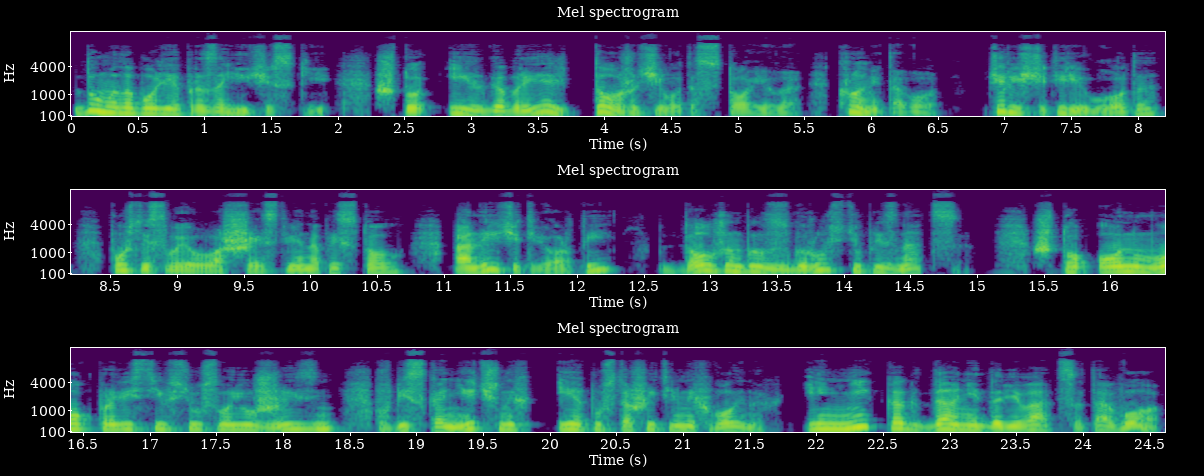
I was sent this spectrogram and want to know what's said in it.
думало более прозаически, что их Габриэль тоже чего-то стоило. Кроме того, через четыре года после своего восшествия на престол Андрей IV должен был с грустью признаться, что он мог провести всю свою жизнь в бесконечных и опустошительных войнах и никогда не добиваться того,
